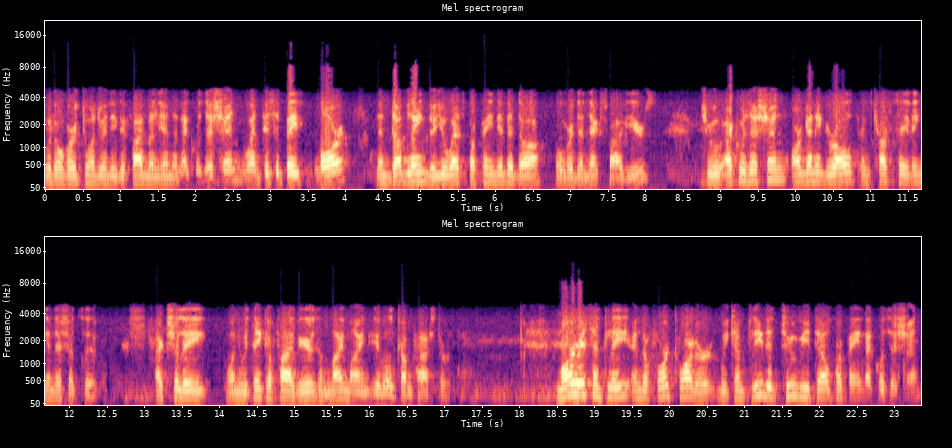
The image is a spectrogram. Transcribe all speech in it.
with over 285 million in acquisition, we anticipate more than doubling the U.S. propane EBITDA over the next five years through acquisition, organic growth, and cost-saving initiative. Actually, when we think of five years, in my mind, it will come faster. More recently, in the fourth quarter, we completed two retail propane acquisitions,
